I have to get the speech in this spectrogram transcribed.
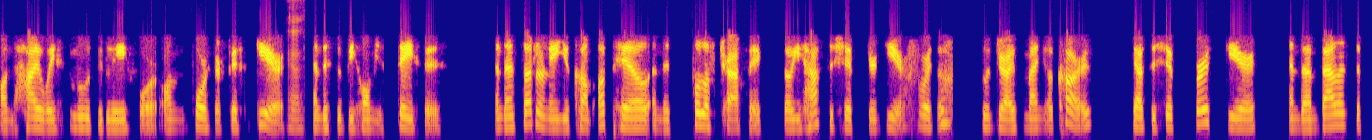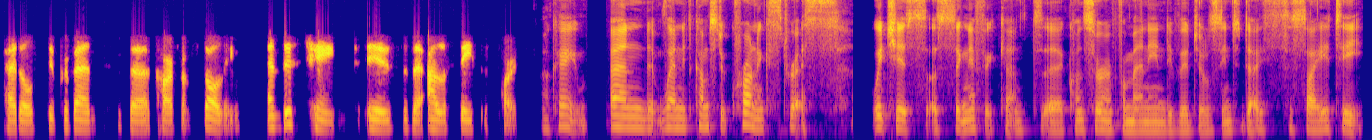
on the highway smoothly for on fourth or fifth gear, yeah. and this would be homeostasis. And then suddenly you come uphill and it's full of traffic, so you have to shift your gear for those who drive manual cars, you have to shift first gear and then balance the pedals to prevent the car from stalling. And this change is the allostasis part. Okay. And when it comes to chronic stress, which is a significant uh, concern for many individuals in today's society,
